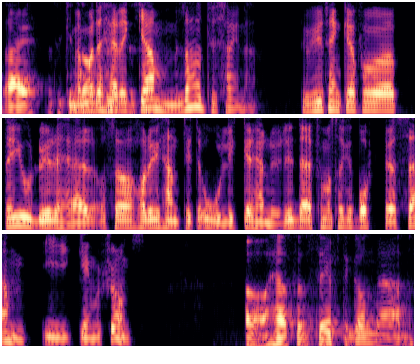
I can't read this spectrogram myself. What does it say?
Nej, jag tycker inte Ja, men det här är så. gamla designen. Du vill ju tänka på att det gjorde ju det här och så har det ju hänt lite olyckor här nu. Det är därför man tagit bort det sen i Game of Thrones. Ja, health and safety gone mad.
